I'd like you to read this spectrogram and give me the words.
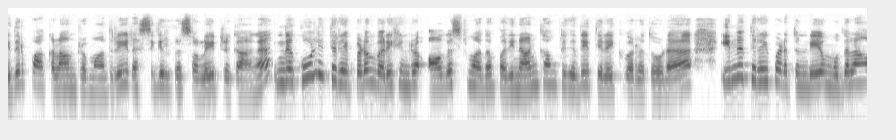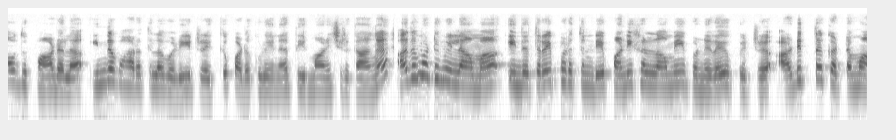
எதிர்பார்க்கலாம்ன்ற மாதிரி ரசிகர்கள் சொல்லிட்டு இருக்காங்க இந்த கூலி திரைப்படம் வருகின்ற ஆகஸ்ட் மாதம் பதினான்காம் தேதி திரைக்கு வர்றதோட இந்த திரைப்படத்தினுடைய முதலாவது பாடலை இந்த வாரத்துல வெளியிடுறதுக்கு படக்குழுவினர் தீர்மானிச்சிருக்காங்க. அது மட்டும் இல்லாம இந்த திரைப்படத்தினுடைய பணிகள் எல்லாமே இப்ப நிறைவு பெற்று அடுத்த கட்டமா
